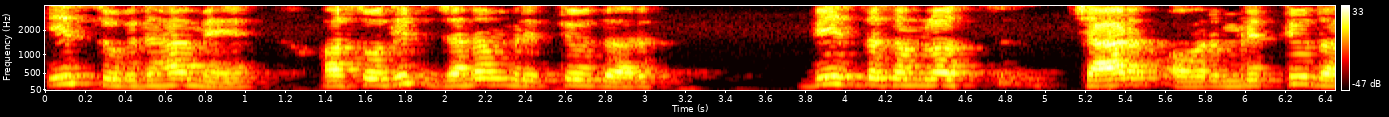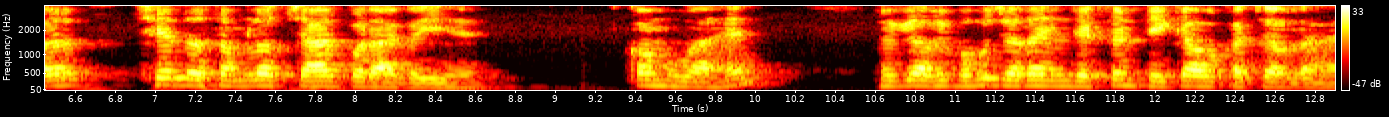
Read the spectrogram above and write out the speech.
इस सुविधा में अशोधित जन्म मृत्यु दर बीस दशमलव चार और मृत्यु दर छह दशमलव चार पर आ गई है। कम हुआ है। क्योंकि अभी बहुत ज़्यादा इंजेक्शन टीका का चल रहा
